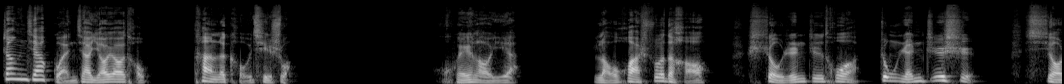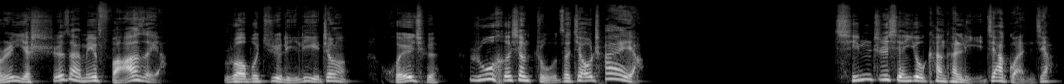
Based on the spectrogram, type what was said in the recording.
张家管家摇摇头，叹了口气说：“回老爷，老话说得好，受人之托，忠人之事，小人也实在没法子呀。若不据理力争，回去如何向主子交差呀？”秦知县又看看李家管家，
